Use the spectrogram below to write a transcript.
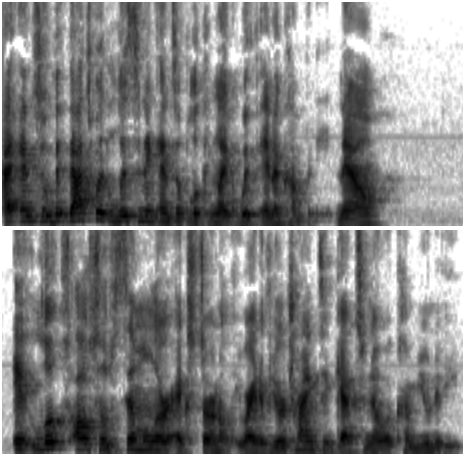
and so that's what listening ends up looking like within a company. Now it looks also similar externally right? If you're trying to get to know a community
